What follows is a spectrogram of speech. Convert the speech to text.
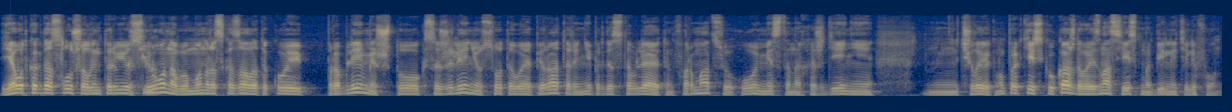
Я вот когда слушал интервью Спасибо. с Леоновым, он рассказал о такой проблеме, что, к сожалению, сотовые операторы не предоставляют информацию о местонахождении человека. Ну, практически у каждого из нас есть мобильный телефон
